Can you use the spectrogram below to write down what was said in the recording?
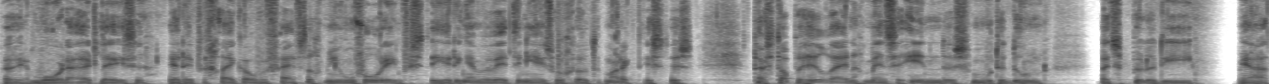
eh, woorden uitlezen... Ja, daar heb je gelijk over 50 miljoen voor investering... en we weten niet eens hoe groot de markt is. Dus daar stappen heel weinig mensen in. Dus we moeten doen met spullen die ja,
